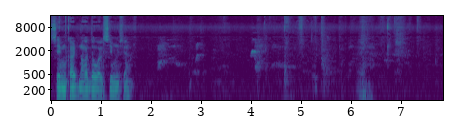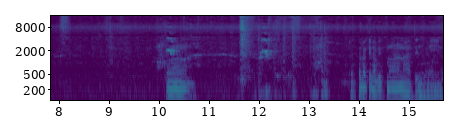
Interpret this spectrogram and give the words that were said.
SIM card. Naka dual SIM siya. Pala kinabit muna natin kanina.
